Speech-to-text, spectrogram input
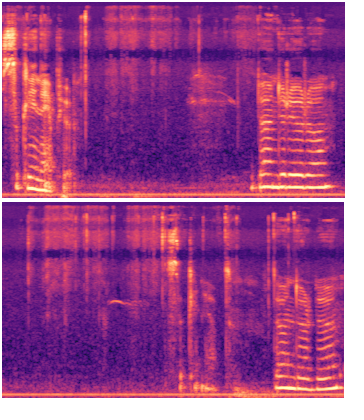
sık iğne yapıyorum. Döndürüyorum. Sık iğne yaptım. Döndürdüm.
